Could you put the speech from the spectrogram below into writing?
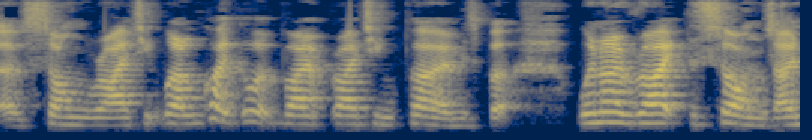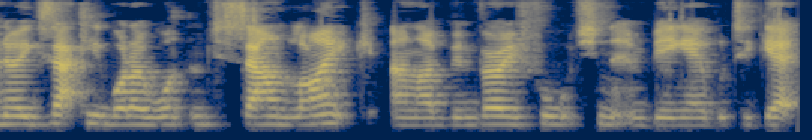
uh, songwriting. Well, I'm quite good at writing poems, but when I write the songs, I know exactly what I want them to sound like. And I've been very fortunate in being able to get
